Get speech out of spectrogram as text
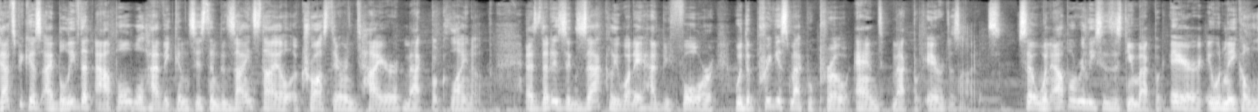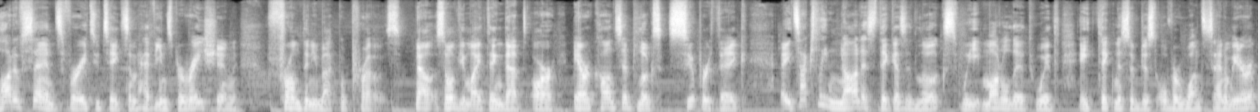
That's because I believe that Apple will have a consistent design style across their entire MacBook lineup, as that is exactly what I had before with the previous MacBook Pro and MacBook Air designs. So when Apple releases this new MacBook Air, it would make a lot of sense for it to take some heavy inspiration from the new MacBook Pros. Now, some of you might think that our Air concept looks super thick. It's actually not as thick as it looks. We modeled it with a thickness of just over one centimeter.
